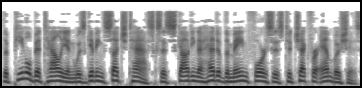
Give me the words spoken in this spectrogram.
the penal battalion was giving such tasks as scouting ahead of the main forces to check for ambushes,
